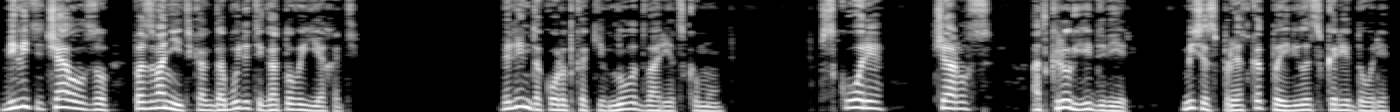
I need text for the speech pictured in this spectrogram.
«Велите Чарльзу позвонить, когда будете готовы ехать». Белинда коротко кивнула дворецкому. Вскоре Чарльз открыл ей дверь. Миссис Прескотт появилась в коридоре.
